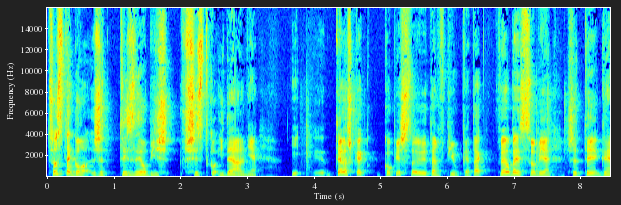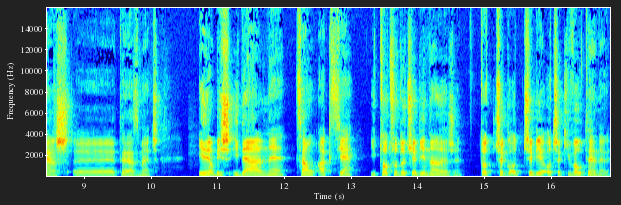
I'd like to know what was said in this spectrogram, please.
co z tego, że ty zrobisz wszystko idealnie i y, troszkę kopiesz tam w piłkę, tak? Wyobraź sobie, że ty grasz y, teraz mecz i robisz idealne całą akcję i to, co do ciebie należy. To, czego od ciebie oczekiwał trener.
